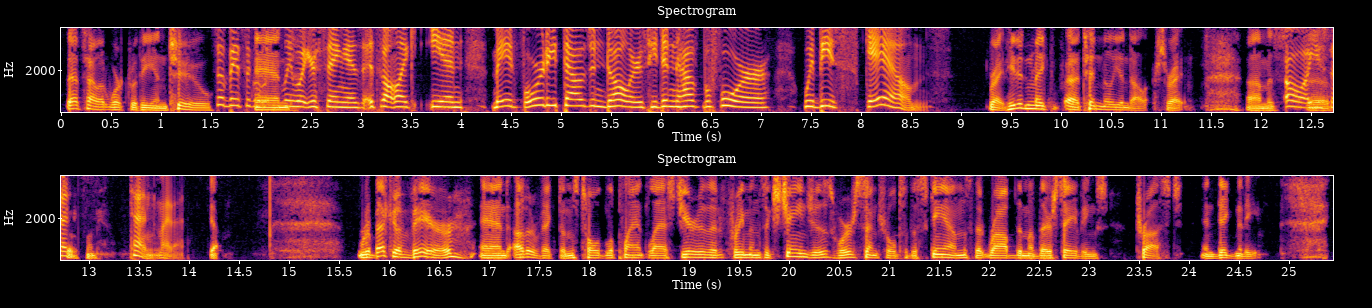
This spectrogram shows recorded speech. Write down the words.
that's how it worked with Ian too. So basically, And- what you're saying is it's not like Ian made forty thousand dollars he didn't have before with these scams. Right. He didn't make uh, $10 million, right? Um, Oh, uh, you said sort of ten. My bad. Yeah. Rebecca Vare and other victims told LaPlante last year that Freeman's exchanges were central to the scams that robbed them of their savings, trust, and dignity.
